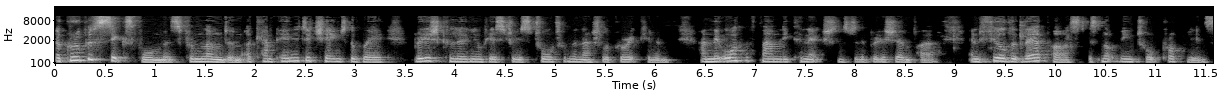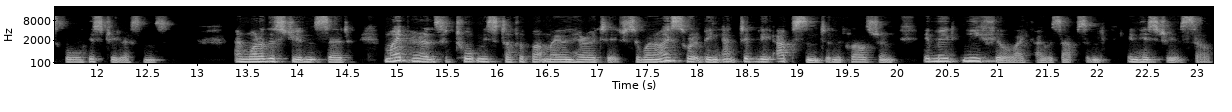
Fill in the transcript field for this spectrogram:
A group of six formers from London are campaigning to change the way British colonial history is taught on the national curriculum, and they all have family connections to the British Empire and feel that their past is not being taught properly in school history lessons. And one of the students said, my parents had taught me stuff about my own heritage, so when I saw it being actively absent in the classroom, it made me feel like I was absent in history itself.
